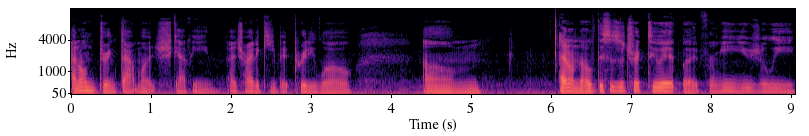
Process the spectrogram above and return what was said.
I don't drink that much caffeine. I try to keep it pretty low. Um, I don't know if this is a trick to it, but for me, usually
